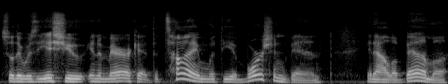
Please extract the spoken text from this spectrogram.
So there was the issue in America at the time with the abortion ban in Alabama.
